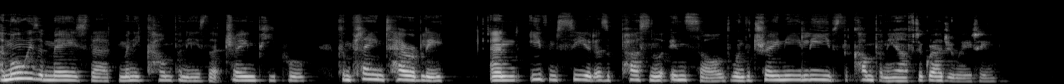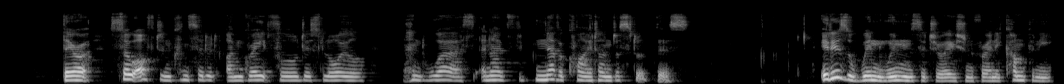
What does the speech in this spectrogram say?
I'm always amazed that many companies that train people complain terribly and even see it as a personal insult when the trainee leaves the company after graduating. They are so often considered ungrateful, disloyal, and worse, and I've never quite understood this. It is a win win situation for any company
